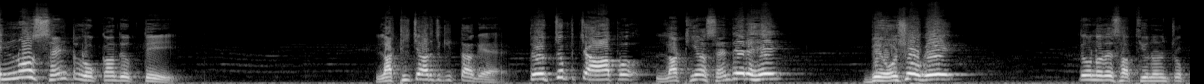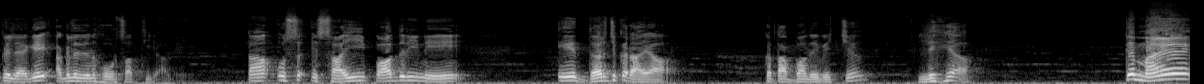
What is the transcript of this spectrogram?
ਇਨੋਸੈਂਟ ਲੋਕਾਂ ਦੇ ਉੱਤੇ ਲਾਠੀ ਚਾਰਜ ਕੀਤਾ ਗਿਆ ਹੈ, ਤੇ ਉਹ ਚੁੱਪਚਾਪ ਲਾਠੀਆਂ ਸਹਿੰਦੇ ਰਹੇ, ਬੇਹੋਸ਼ ਹੋ ਗਏ ਤੇ ਉਹਨਾਂ ਦੇ ਸਾਥੀ ਉਹਨਾਂ ਨੂੰ ਚੁੱਕ ਕੇ ਲੈ ਗਏ, ਅਗਲੇ ਦਿਨ ਹੋਰ ਸਾਥੀ ਆ ਗਏ। ਤਾਂ ਉਸ ਈਸਾਈ ਪਾਦਰੀ ਨੇ ਇਹ ਦਰਜ ਕਰਾਇਆ, ਕਿਤਾਬਾਂ ਦੇ ਵਿੱਚ ਲਿਖਿਆ ਕਿ ਮੈਂ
